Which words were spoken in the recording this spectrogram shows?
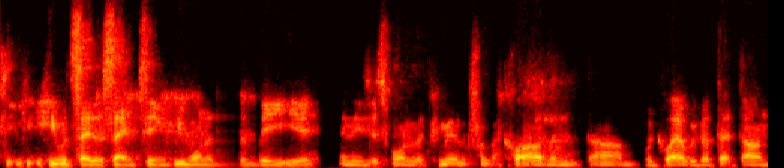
he would say the same thing. He wanted to be here, and he just wanted the commitment from the club, and um, we're glad we got that done.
